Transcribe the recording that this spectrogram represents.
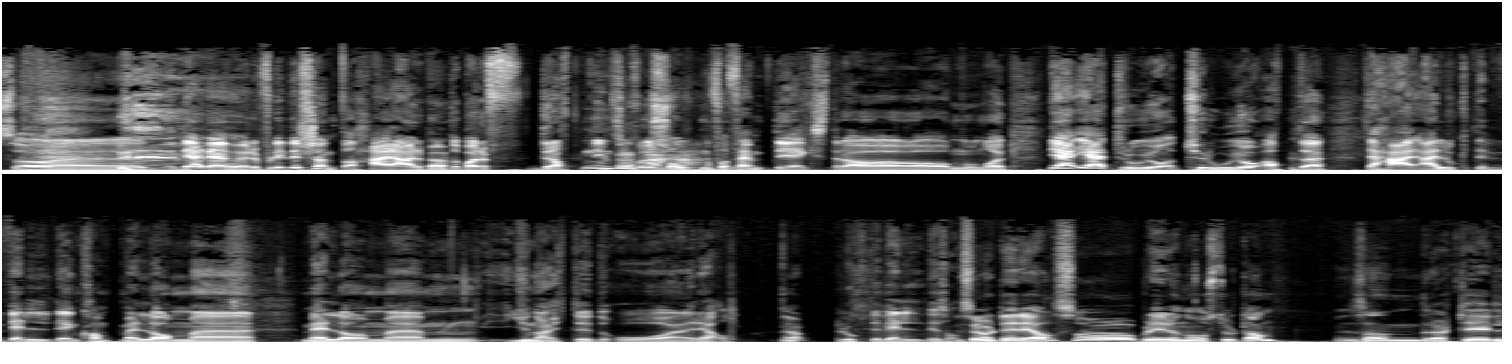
Så uh, det er det jeg hører, fordi de skjønte at her er det på en måte bare dratt den inn, så får du solgt den for 50 ekstra om noen år. Jeg, jeg tror, jo, tror jo at uh, det her er, lukter veldig en kamp mellom, mellom um, United og Real. Lukter veldig sånn. Hvis han går til Real, så blir det noe Sturtan. Hvis han drar til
